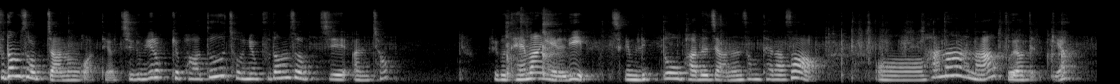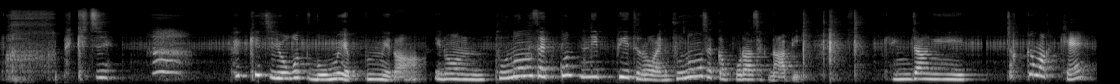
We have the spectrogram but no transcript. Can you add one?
부담스럽지 않은 것 같아요. 지금 이렇게 봐도 전혀 부담스럽지 않죠? 그리고 대망의 립. 지금 립도 바르지 않은 상태라서 어, 하나하나 보여드릴게요. 아, 패키지. 패키지 이것도 너무 예쁩니다. 이런 분홍색 꽃잎이 들어가 있는 분홍색과 보라색 나비. 굉장히 조그맣게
